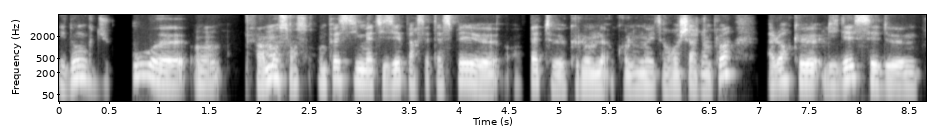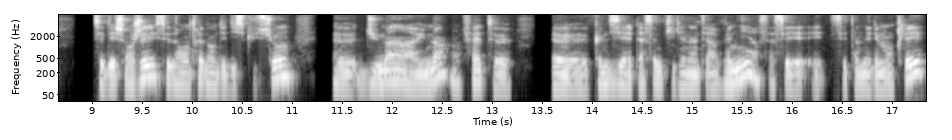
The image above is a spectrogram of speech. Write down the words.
et donc, du coup, on, enfin à mon sens, on peut être par cet aspect en fait que l'on que l'on est en recherche d'emploi, alors que l'idée c'est de c'est d'échanger, c'est de rentrer dans des discussions d'humain à humain en fait. Euh, comme disait la personne qui vient d'intervenir, ça c'est un élément clé,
